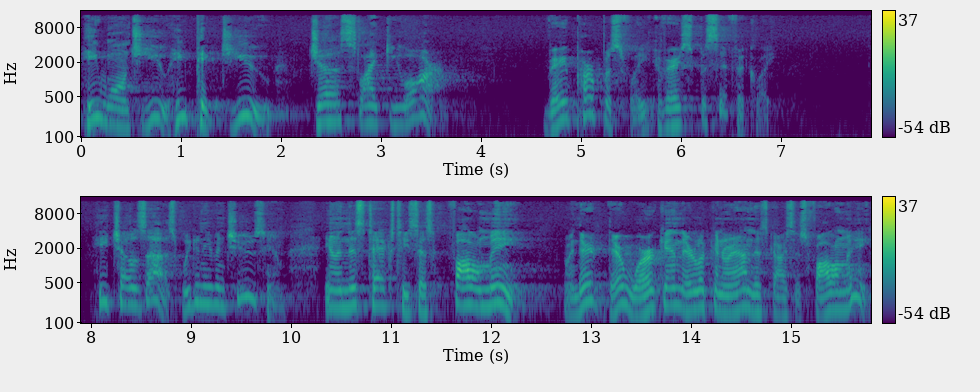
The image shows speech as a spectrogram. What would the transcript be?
He wants you. He picked you just like you are, very purposefully and very specifically. He chose us. We didn't even choose Him. You know, in this text, He says, Follow me. I mean, they're, they're working, they're looking around. This guy says, Follow me.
